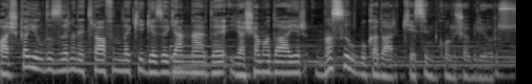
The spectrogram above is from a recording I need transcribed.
başka yıldızların etrafındaki gezegenlerde yaşama dair nasıl bu kadar kesin konuşabiliyoruz?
